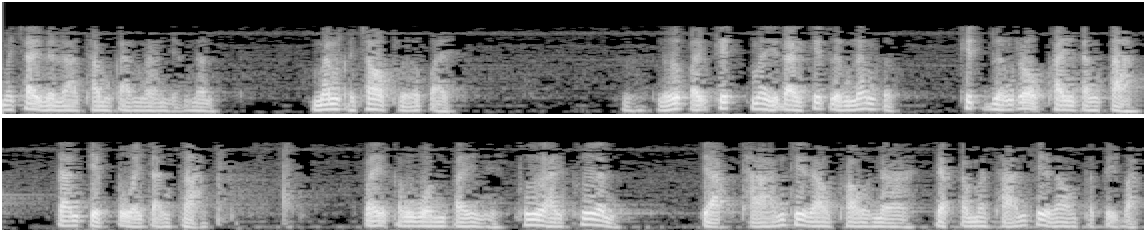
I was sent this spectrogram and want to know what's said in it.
ไม่ใช่เวลาทำการงานอย่างนั้น มันก็ชอบเผลอไปหรือไปคิดไม่ได้คิดเรื่องนั้นก็คิดเรื่องโรคภัยต่าง การเจ็บป่วยต่างๆ ไปกังวลไปเนี่ยเพื่อให้เคลื่อนจากฐานที่เราภาวนา จากกรรมฐานที่เราปฏิบัติ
